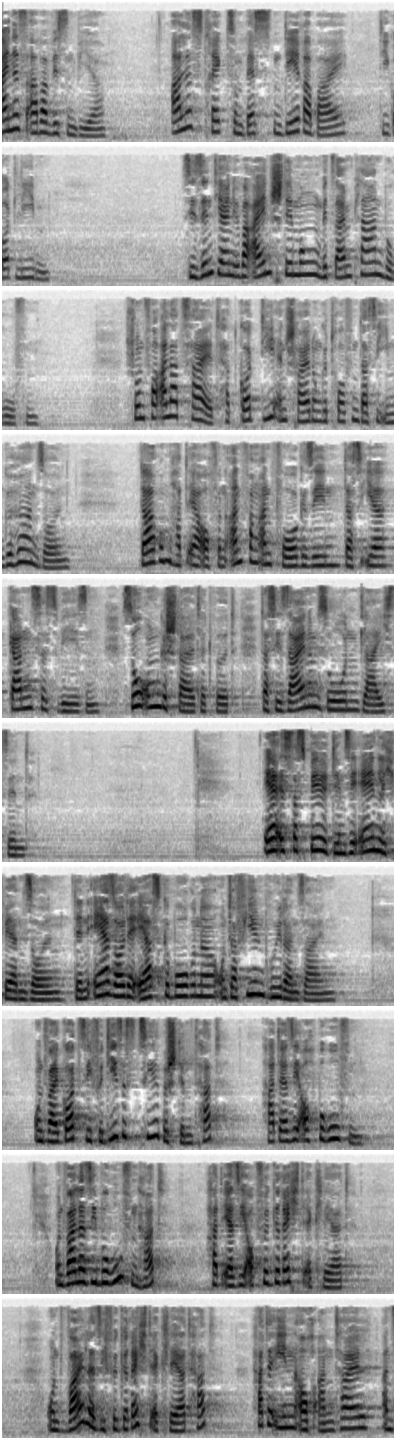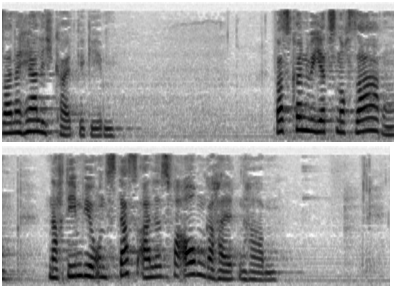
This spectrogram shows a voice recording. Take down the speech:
Eines aber wissen wir, alles trägt zum Besten derer bei, die Gott lieben. Sie sind ja in Übereinstimmung mit seinem Plan berufen. Schon vor aller Zeit hat Gott die Entscheidung getroffen, dass sie ihm gehören sollen. Darum hat er auch von Anfang an vorgesehen, dass ihr ganzes Wesen so umgestaltet wird, dass sie seinem Sohn gleich sind. Er ist das Bild, dem sie ähnlich werden sollen, denn er soll der Erstgeborene unter vielen Brüdern sein. Und weil Gott sie für dieses Ziel bestimmt hat, hat er sie auch berufen. Und weil er sie berufen hat, hat er sie auch für gerecht erklärt. Und weil er sie für gerecht erklärt hat, hat er ihnen auch Anteil an seiner Herrlichkeit gegeben. Was können wir jetzt noch sagen, nachdem wir uns das alles vor Augen gehalten haben?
